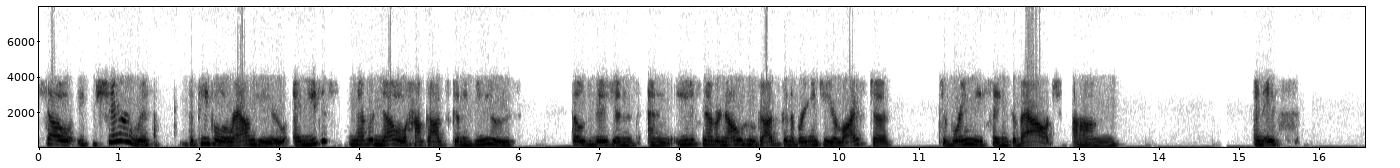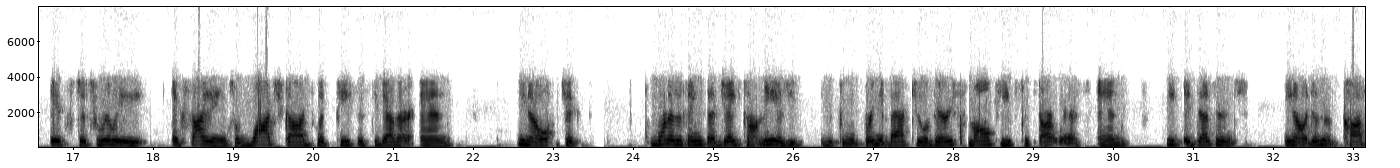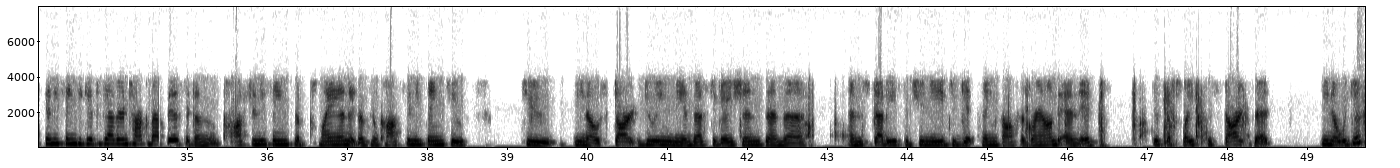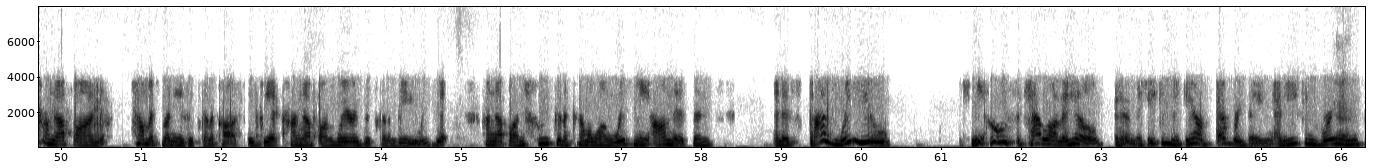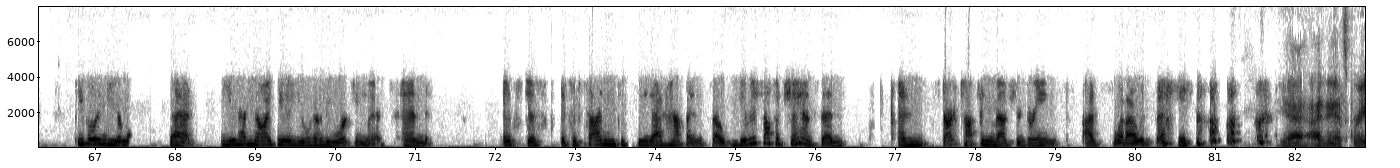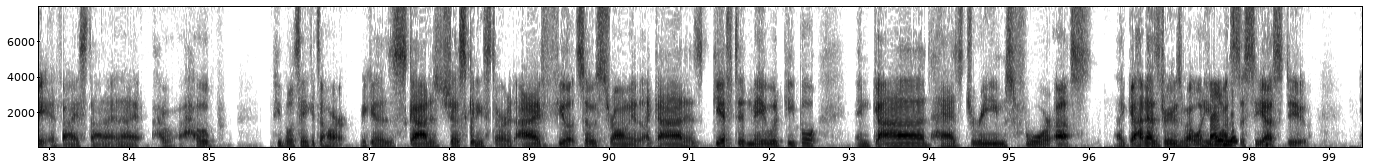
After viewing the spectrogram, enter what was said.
So share with the people around you, and you just never know how God's going to use those visions and you just never know who God's going to bring into your life to to bring these things about. Um, and it's it's just really exciting to watch God put pieces together. And you know to one of the things that Jake taught me is you you can bring it back to a very small piece to start with. And it, it doesn't you know, it doesn't cost anything to get together and talk about this. It doesn't cost anything to plan. It doesn't cost anything to to you know start doing the investigations and the and the studies that you need to get things off the ground. And it's just a place to start. That you know we get hung up on how much money is this going to cost. We get hung up on where is this going to be. We get hung up on who's going to come along with me on this. And and if God's with you, he owns the cattle on the hill and he can take care of everything and he can bring yeah. people into your life that you had no idea you were going to be working with. And it's just it's exciting to see that happen. So give yourself a chance and and start talking about your dreams. That's what i would say. Yeah i think that's great advice donna and i i hope people take it to heart because God is just getting started. I feel it so strongly that like God has gifted Maywood people and God has dreams for us. Like God has dreams about what he Amen. wants to see us do.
